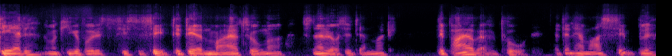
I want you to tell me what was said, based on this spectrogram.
Det er det, når man kigger på det sidste set. Det er der, den vejer tungere. Sådan er det også i Danmark. Det peger i hvert fald på, at den her meget simple,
